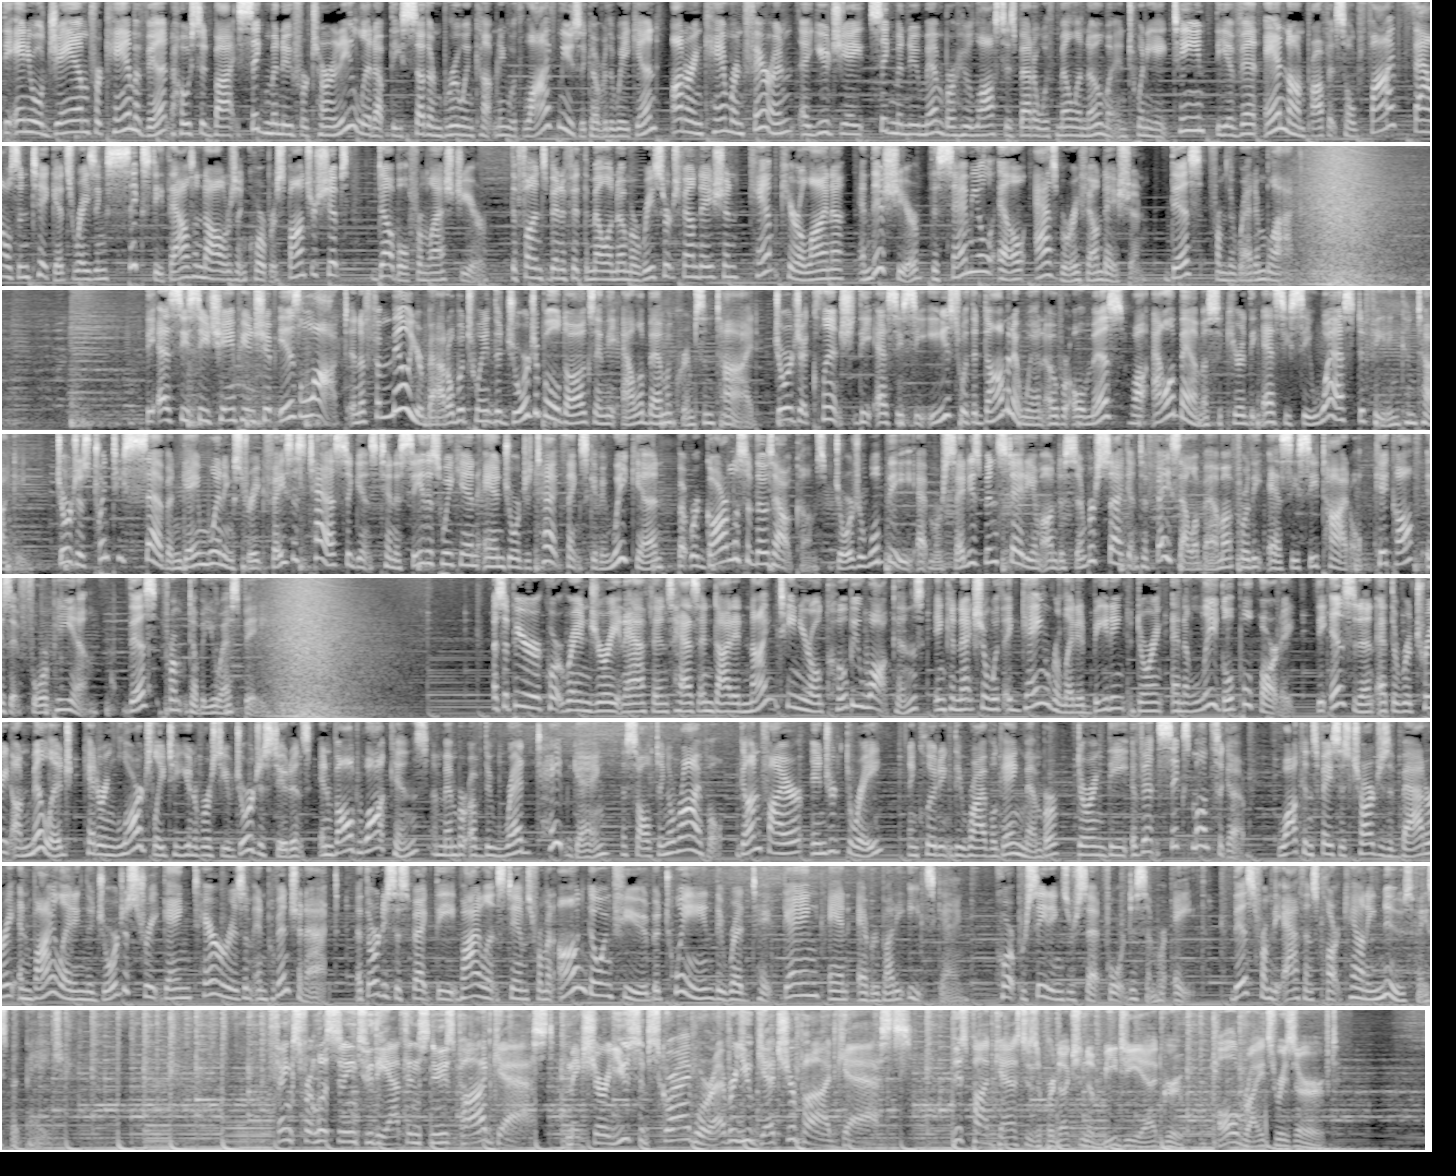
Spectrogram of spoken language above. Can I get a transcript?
The annual Jam for Cam event, hosted by Sigma Nu Fraternity, lit up the Southern Brewing Company with live music over the weekend, honoring Cameron Farron, a UGA Sigma Nu member who lost his battle with melanoma in 2018. The event and nonprofit sold 5,000 tickets, raising $60,000 in corporate sponsorships, double from last year. The funds benefit the Melanoma Research Foundation, Camp Carolina, and this year, the Samuel L. Asbury Foundation. This from the Red and Black. The SEC championship is locked in a familiar battle between the Georgia Bulldogs and the Alabama Crimson Tide. Georgia clinched the SEC East with a dominant win over Ole Miss, while Alabama secured the SEC West, defeating Kentucky. Georgia's 27 game winning streak faces tests against Tennessee this weekend and Georgia Tech Thanksgiving weekend, but regardless of those outcomes, Georgia will be at Mercedes Benz Stadium on December 2nd to face Alabama for the SEC title. Kickoff is at 4 p.m. This from WSB. A Superior Court grand jury in Athens has indicted 19 year old Kobe Watkins in connection with a gang related beating during an illegal pool party. The incident at the retreat on Milledge, catering largely to University of Georgia students, involved Watkins, a member of the Red Tape Gang, assaulting a rival. Gunfire injured three, including the rival gang member, during the event six months ago. Watkins faces charges of battery and violating the Georgia Street Gang Terrorism and Prevention Act. Authorities suspect the violence stems from an ongoing feud between the Red Tape Gang and Everybody Eats Gang. Court proceedings are set for December 8th. This from the Athens Clarke County News Facebook page. Thanks for listening to the Athens News Podcast. Make sure you subscribe wherever you get your podcasts. This podcast is a production of BG Ad Group. All rights reserved.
